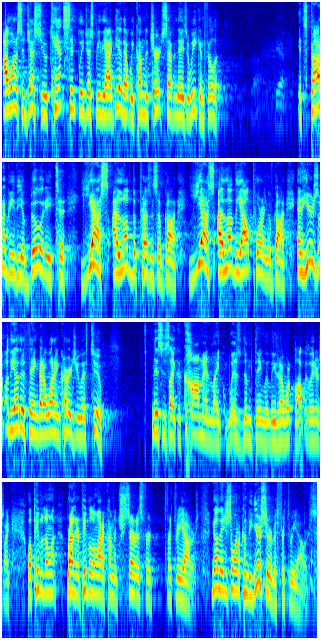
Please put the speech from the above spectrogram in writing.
I want to suggest to you, it can't simply just be the idea that we come to church seven days a week and fill it. It's got to be the ability to, yes, I love the presence of God. Yes, I love the outpouring of God. And here's the other thing that I want to encourage you with too. This is like a common like wisdom thing with leaders. I work a lot with leaders like, well, people don't want, brother, people don't want to come to service for, for three hours. No, they just don't want to come to your service for three hours.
